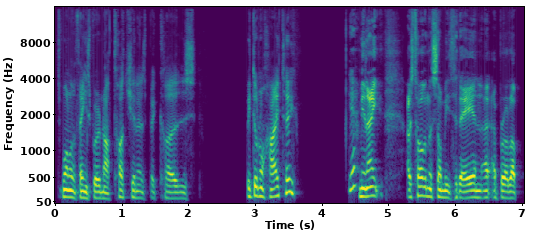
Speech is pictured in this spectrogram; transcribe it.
it's one of the things we're not touching is because we don't know how to. Yeah. I mean, I, I was talking to somebody today and I, brought up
